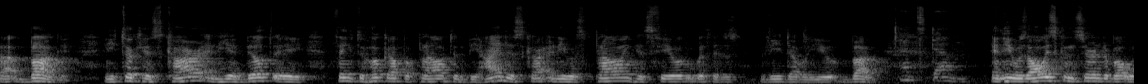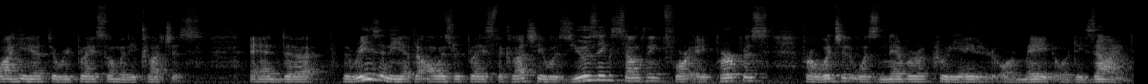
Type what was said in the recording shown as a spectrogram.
uh, bug. He took his car and he had built a thing to hook up a plow to the behind his car and he was plowing his field with his VW bug. That's dumb. And he was always concerned about why he had to replace so many clutches. And uh, the reason he had to always replace the clutch, he was using something for a purpose for which it was never created or made or designed.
